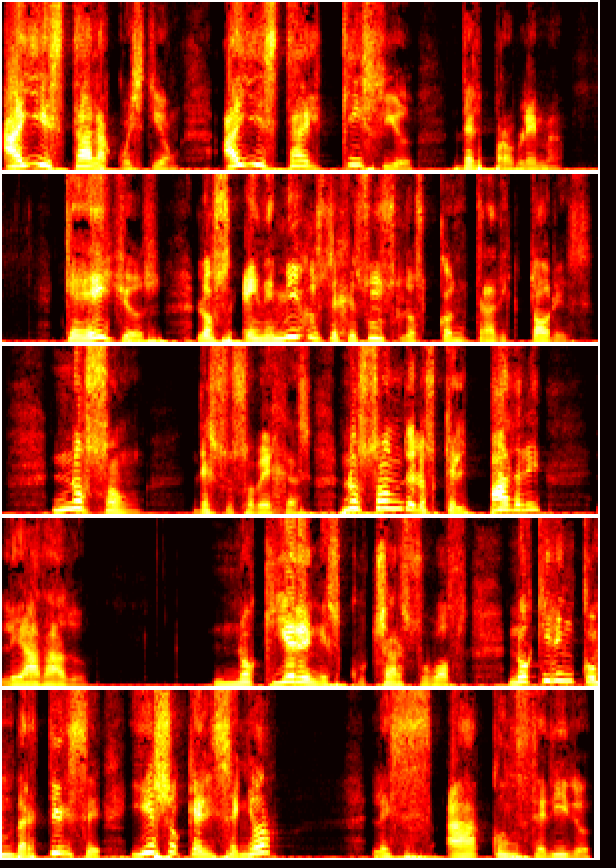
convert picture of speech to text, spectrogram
Ahí está la cuestión, ahí está el quicio del problema, que ellos, los enemigos de Jesús, los contradictores, no son de sus ovejas, no son de los que el Padre le ha dado. No quieren escuchar su voz, no quieren convertirse, y eso que el Señor les ha concedido,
